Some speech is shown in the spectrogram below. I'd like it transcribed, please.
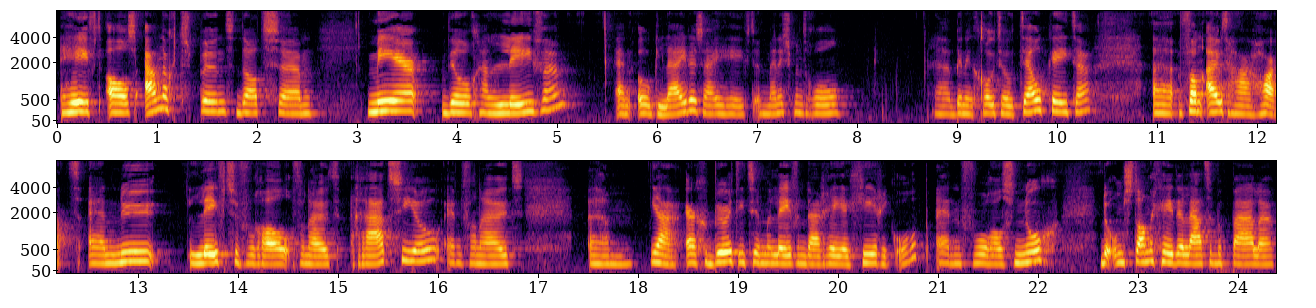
heeft als aandachtspunt dat ze meer wil gaan leven en ook leiden. Zij heeft een managementrol uh, binnen een grote hotelketen uh, vanuit haar hart. En nu leeft ze vooral vanuit ratio en vanuit um, ja, er gebeurt iets in mijn leven, daar reageer ik op. En vooralsnog de omstandigheden laten bepalen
